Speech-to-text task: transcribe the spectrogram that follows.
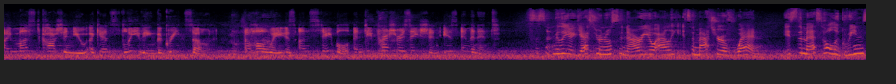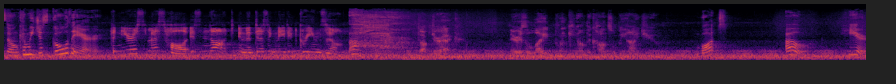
I must caution you against leaving the green zone. The hallway is unstable and depressurization is imminent. This isn't really a yes or no scenario, Ellie. It's a matter of when. Is the mess hall a green zone? Can we just go there? The nearest mess hall is not in the designated green zone. Dr. Ek, there is a light blinking on the console behind you. What? Oh, here.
